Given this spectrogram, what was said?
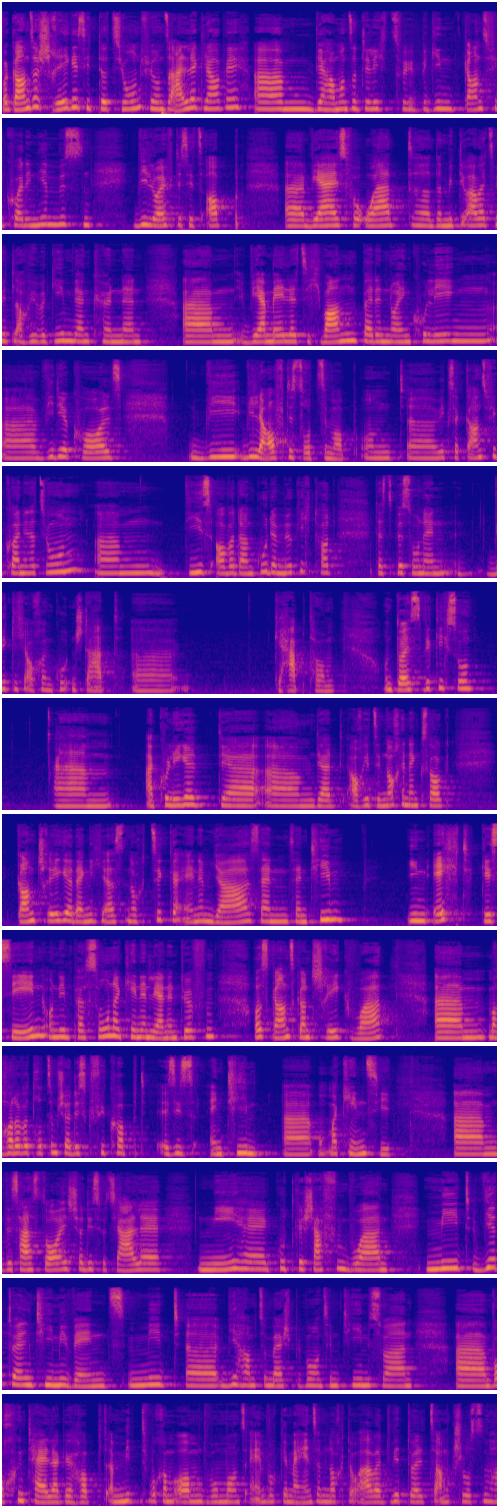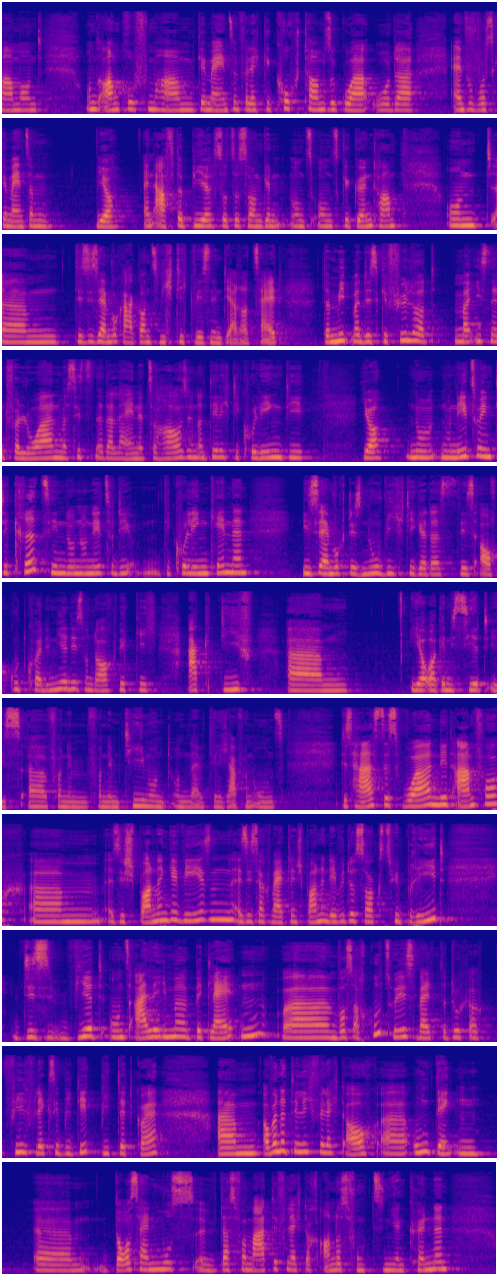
war ganz eine schräge Situation für uns alle, glaube ich. Ähm, wir haben uns natürlich zu Beginn ganz viel koordinieren müssen. Wie läuft es jetzt ab? Äh, wer ist vor Ort, äh, damit die Arbeitsmittel auch übergeben werden können? Ähm, wer meldet sich wann bei den neuen Kollegen? Äh, Videocalls? Wie, wie läuft es trotzdem ab? Und äh, wie gesagt, ganz viel Koordination, ähm, die es aber dann gut ermöglicht hat, dass die Personen wirklich auch einen guten Start äh, gehabt haben. Und da ist wirklich so, ähm, ein Kollege, der, ähm, der hat auch jetzt im Nachhinein gesagt, ganz schräg, er hat eigentlich erst nach circa einem Jahr sein, sein Team in echt gesehen und in Persona kennenlernen dürfen, was ganz, ganz schräg war. Ähm, man hat aber trotzdem schon das Gefühl gehabt, es ist ein Team äh, und man kennt sie. Ähm, das heißt, da ist schon die soziale Nähe gut geschaffen worden mit virtuellen Team-Events, mit, äh, wir haben zum Beispiel bei uns im Team so einen äh, Wochenteiler gehabt, am Mittwoch am Abend, wo wir uns einfach gemeinsam nach der Arbeit virtuell zusammengeschlossen haben und, und angerufen haben, gemeinsam vielleicht gekocht haben sogar oder einfach was gemeinsam ja, ein Afterbier sozusagen uns, uns gegönnt haben. Und ähm, das ist einfach auch ganz wichtig gewesen in der Zeit, damit man das Gefühl hat, man ist nicht verloren, man sitzt nicht alleine zu Hause. Und natürlich die Kollegen, die ja noch, noch nicht so integriert sind und noch nicht so die, die Kollegen kennen, ist einfach das nur wichtiger, dass das auch gut koordiniert ist und auch wirklich aktiv ähm, ja, organisiert ist äh, von, dem, von dem Team und, und natürlich auch von uns. Das heißt, es war nicht einfach, ähm, es ist spannend gewesen, es ist auch weiterhin spannend, wie du sagst, Hybrid das wird uns alle immer begleiten, äh, was auch gut so ist, weil dadurch auch viel Flexibilität bietet. Gell? Ähm, aber natürlich vielleicht auch äh, Umdenken ähm, da sein muss, äh, dass Formate vielleicht auch anders funktionieren können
